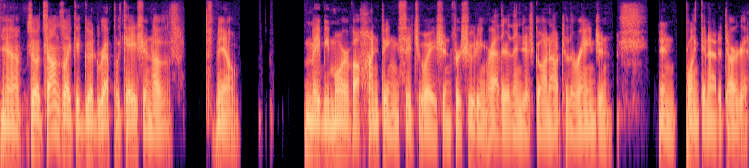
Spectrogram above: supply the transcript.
Yeah. So it sounds like a good replication of, you know, maybe more of a hunting situation for shooting rather than just going out to the range and and plinking at a target.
